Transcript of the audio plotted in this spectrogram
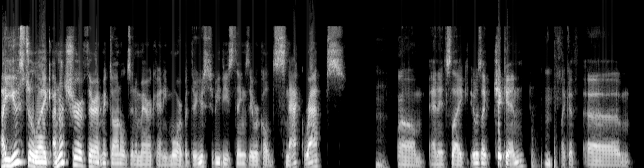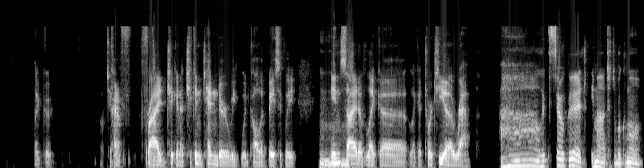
I used to like. I'm not sure if they're at McDonald's in America anymore, but there used to be these things. They were called snack wraps. Mm. Um, and it's like it was like chicken, Mm. like a um, like a kind of fried chicken, a chicken tender, we would call it basically, うんうんうん inside of like a like a tortilla wrap. ああ、looks so good. 今ちょっと僕も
